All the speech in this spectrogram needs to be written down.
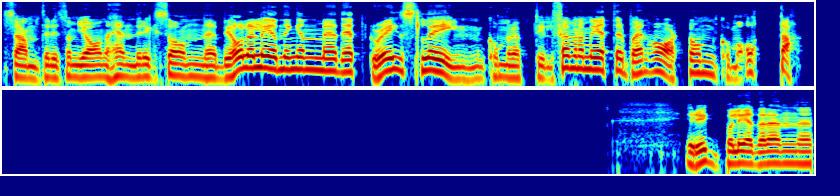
Samtidigt som Jan Henriksson behåller ledningen med ett Grace Lane, kommer upp till 500 meter på en 18,8. Rygg på ledaren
